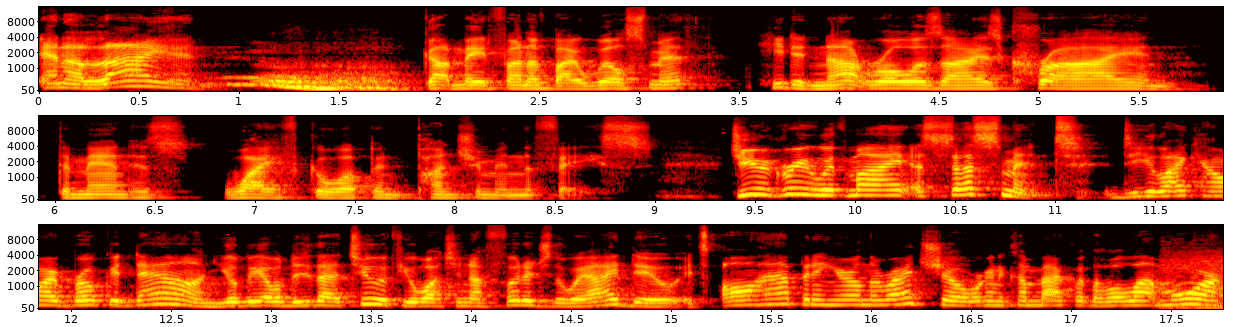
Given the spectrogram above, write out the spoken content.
and a lion, got made fun of by Will Smith, he did not roll his eyes, cry, and demand his wife go up and punch him in the face. Do you agree with my assessment? Do you like how I broke it down? You'll be able to do that too if you watch enough footage the way I do. It's all happening here on The Right Show. We're going to come back with a whole lot more.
